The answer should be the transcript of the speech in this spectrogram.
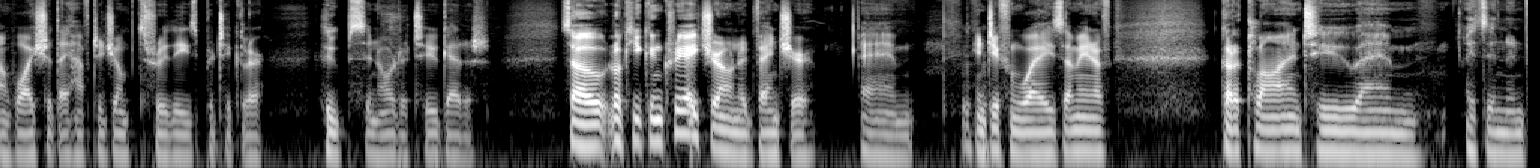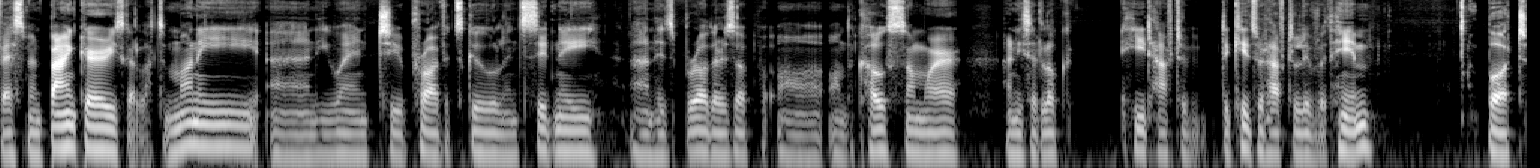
And why should they have to jump through these particular hoops in order to get it? So look, you can create your own adventure um, in different ways. I mean, I've got a client who um, is an investment banker. He's got lots of money, and he went to private school in Sydney. And his brother's up uh, on the coast somewhere. And he said, "Look, he'd have to. The kids would have to live with him, but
